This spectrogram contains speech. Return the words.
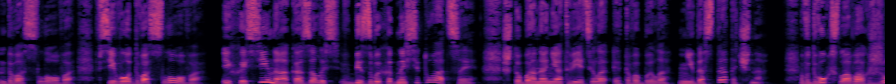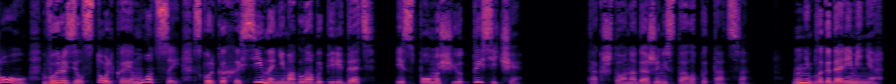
Два слова, всего два слова, и Хесина оказалась в безвыходной ситуации. Чтобы она не ответила, этого было недостаточно. В двух словах Жоу выразил столько эмоций, сколько Хесина не могла бы передать и с помощью тысячи. Так что она даже не стала пытаться. «Не благодари меня».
